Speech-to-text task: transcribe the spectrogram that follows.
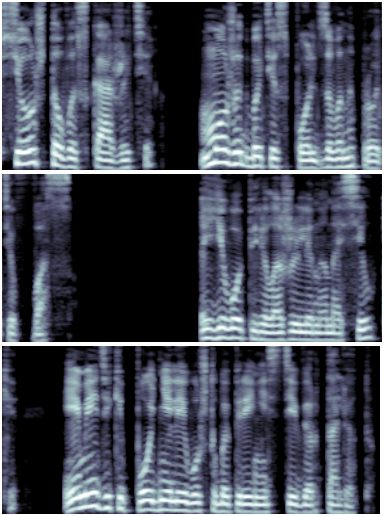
Все, что вы скажете, может быть использовано против вас. Его переложили на носилки, и медики подняли его, чтобы перенести в вертолет.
